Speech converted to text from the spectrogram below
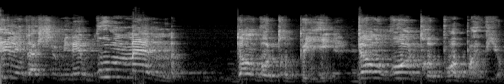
et les acheminer vous-même dans votre pays, dans votre propre avion.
